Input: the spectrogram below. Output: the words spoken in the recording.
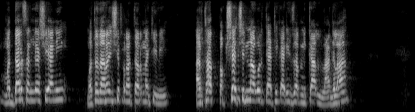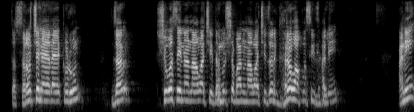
मतदारसंघाशी आणि मतदारांशी प्रतारणा केली अर्थात पक्ष चिन्हावर त्या ठिकाणी जर निकाल लागला तर सर्वोच्च न्यायालयाकडून जर शिवसेना नावाची धनुष्यबाण नावाची जर घर वापसी झाली आणि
